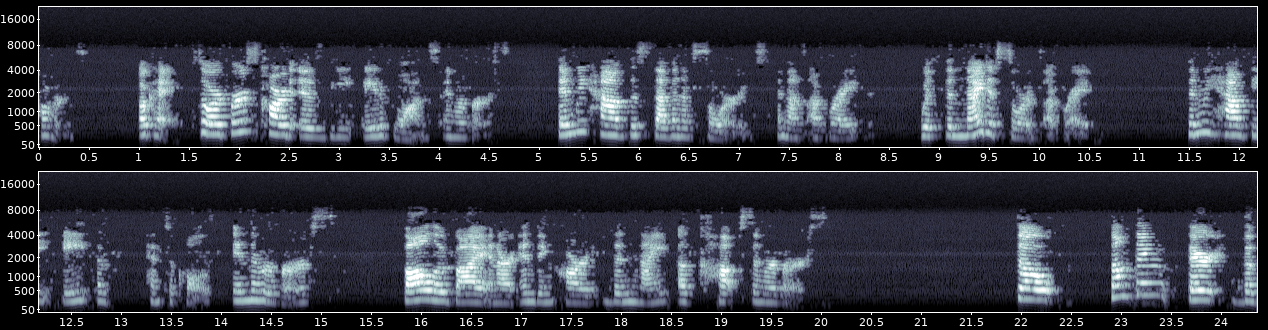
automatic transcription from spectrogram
cards. Okay, so our first card is the Eight of Wands in reverse. Then we have the Seven of Swords, and that's upright, with the Knight of Swords upright. Then we have the Eight of Pentacles in the reverse, followed by, in our ending card, the Knight of Cups in reverse. So something there, the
